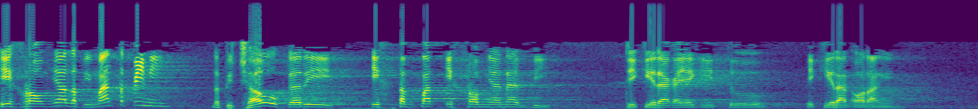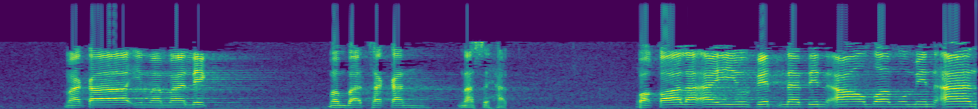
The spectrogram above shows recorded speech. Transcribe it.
Ikhramnya lebih mantep ini. Lebih jauh dari ikh tempat ikhramnya Nabi. Dikira kayak gitu pikiran orang ini. Maka Imam Malik membacakan nasihat. Wa qala ayyu fitnatin a'zamu min an?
